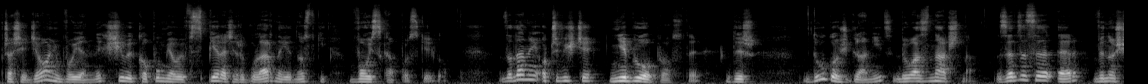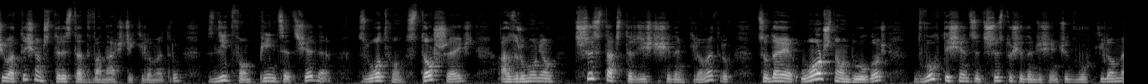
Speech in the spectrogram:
W czasie działań wojennych siły kopu miały wspierać regularne jednostki Wojska Polskiego. Zadanie oczywiście nie było proste, gdyż długość granic była znaczna. ZSRR wynosiła 1412 km, z Litwą 507, z Łotwą 106, a z Rumunią 347 km, co daje łączną długość 2372 km.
